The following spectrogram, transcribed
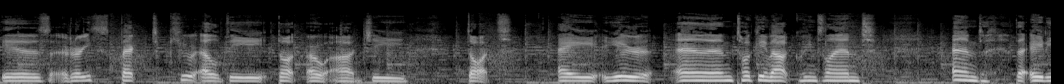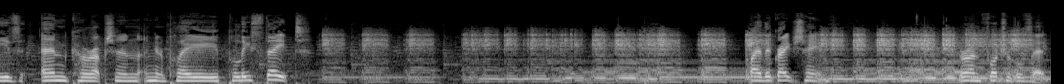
is respectqld.org.au, and talking about Queensland and the 80s and corruption. I'm going to play Police State by The Great Shame. You're on 4 Triple Z.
